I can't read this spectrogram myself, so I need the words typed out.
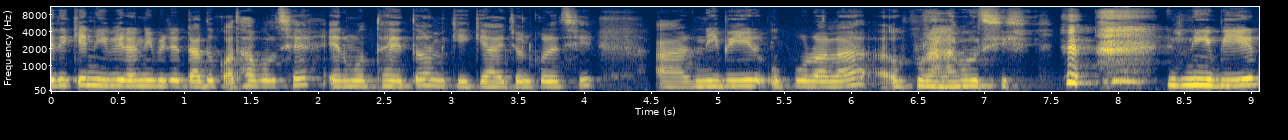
এদিকে নিবিড় আর নিবিড়ের দাদু কথা বলছে এর মধ্যেই তো আমি কী কী আয়োজন করেছি। আর নিবিড় উপরওয়ালা উপরওয়ালা বলছি নিবিড়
